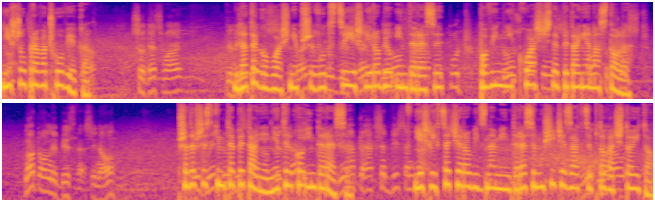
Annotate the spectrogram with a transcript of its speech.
Niszczą prawa człowieka. Dlatego właśnie przywódcy, jeśli robią interesy, powinni kłaść te pytania na stole. Przede wszystkim te pytania, nie tylko interesy. Jeśli chcecie robić z nami interesy, musicie zaakceptować to i to.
